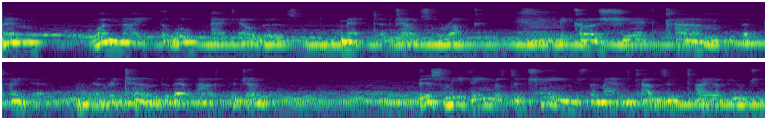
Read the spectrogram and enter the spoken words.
Then, one night, the wolf pack elders met at Council Rock because Shere Khan, the tiger, had returned their part of the jungle. This meeting was to change the man cub's entire future.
